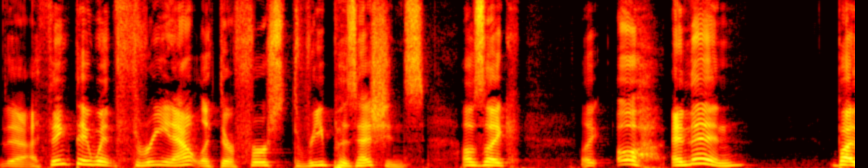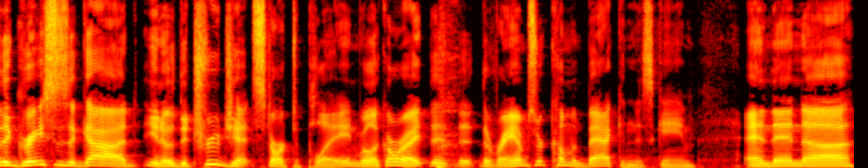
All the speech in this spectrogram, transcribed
the, I think they went three and out like their first three possessions. I was like, like, oh, and then by the graces of God, you know, the true Jets start to play, and we're like, all right, the, the, the Rams are coming back in this game. And then, uh,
